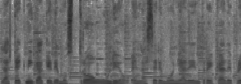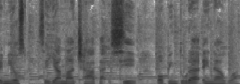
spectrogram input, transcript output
La técnica que demostró Julio en la ceremonia de entrega de premios se llama Cha Bai Xi o pintura en agua.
